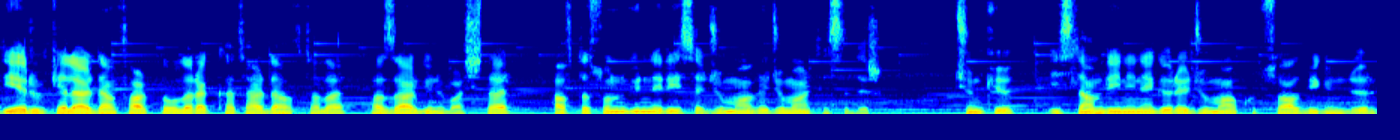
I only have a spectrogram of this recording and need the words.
Diğer ülkelerden farklı olarak Katar'da haftalar pazar günü başlar, hafta sonu günleri ise cuma ve cumartesidir. Çünkü İslam dinine göre cuma kutsal bir gündür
